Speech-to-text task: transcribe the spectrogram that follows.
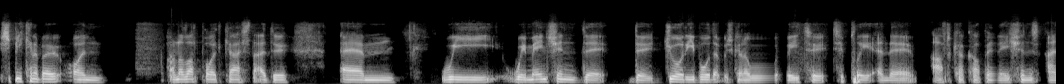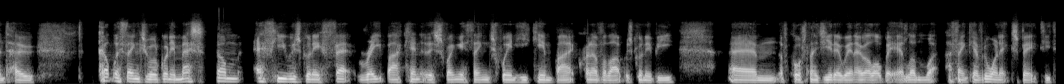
speaking about on another podcast that I do, um, we we mentioned the the Joe Aribo that was going away to to play in the Africa Cup of Nations and how couple of things we were going to miss him if he was going to fit right back into the swing of things when he came back, whenever that was going to be. Um, of course, Nigeria went out a little bit earlier than what I think everyone expected.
